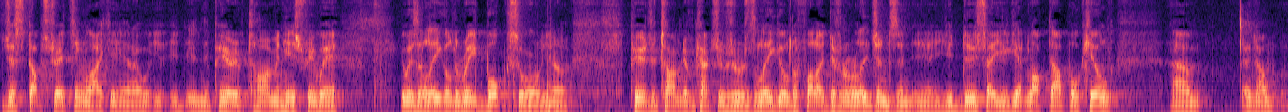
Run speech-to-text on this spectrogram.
just stop stretching like, you know, in the period of time in history where it was illegal to read books or, you know, periods of time in different countries where it was illegal to follow different religions and you do so you get locked up or killed. Um, you know,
